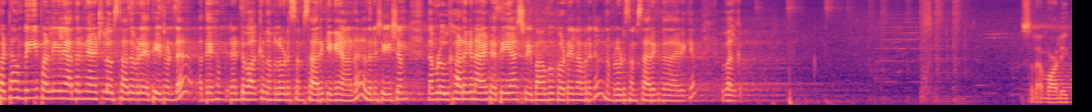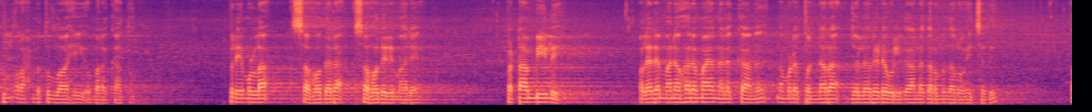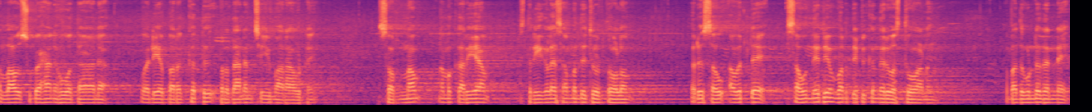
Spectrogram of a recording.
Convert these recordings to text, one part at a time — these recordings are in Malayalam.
പട്ടാമ്പി പള്ളിയിലെ ആദരണീയായിട്ടുള്ള ഉസ്താദ് ഇവിടെ എത്തിയിട്ടുണ്ട്. അദ്ദേഹം രണ്ട് വാക്ക് നമ്മളോട് സംസാരിക്കുകയാണ്. അതിനുശേഷം നമ്മൾ ഉദ്ഘാടകനായിട്ട് എത്തിയ ശ്രീ ബാബു കോട്ടയിൽ അവർ നമ്മളോട് സംസാരിക്കുന്നതായിരിക്കും. വെൽക്കം അസ്സാം വലൈക്കും വബർക്കാത്തു പ്രിയമുള്ള സഹോദര സഹോദരിമാരെ പട്ടാമ്പിയിലെ വളരെ മനോഹരമായ നിലക്കാണ് നമ്മുടെ പൊന്നറ ജ്വല്ലറിയുടെ ഉദ്ഘാടന കർമ്മം നിർവഹിച്ചത്. അള്ളാഹു സുബാനുഹുവത്താല വലിയ ബറക്കത്ത് പ്രദാനം ചെയ്യുമാറാവട്ടെ. സ്വർണം നമുക്കറിയാം സ്ത്രീകളെ സംബന്ധിച്ചിടത്തോളം ഒരു സൗ അവരുടെ സൗന്ദര്യം വർദ്ധിപ്പിക്കുന്ന ഒരു വസ്തുവാണ്. അപ്പം അതുകൊണ്ട് തന്നെ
